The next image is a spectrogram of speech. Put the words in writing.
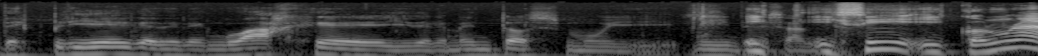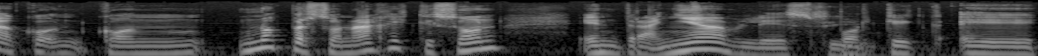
despliegue de lenguaje y de elementos muy muy Y, interesantes y sí, y con una con, con unos personajes que son entrañables, Sí. porque eh,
